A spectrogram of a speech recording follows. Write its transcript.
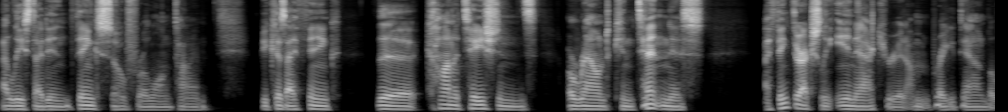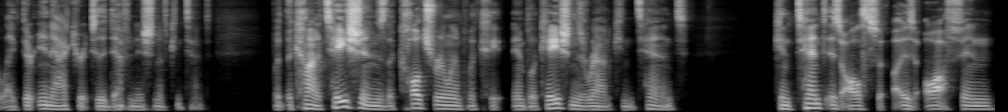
At least I didn't think so for a long time because I think the connotations around contentness I think they're actually inaccurate. I'm gonna break it down, but like they're inaccurate to the definition of content. But the connotations, the cultural implica- implications around content content is also is often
